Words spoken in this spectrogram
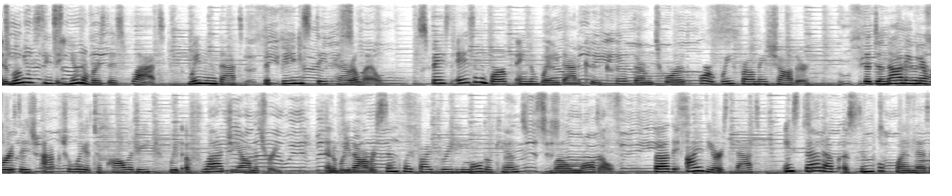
And when we say the universe is flat, we mean that the beams stay parallel. Space isn't warped in a way that could curve them toward or away from each other. The Donut universe is actually a topology with a flat geometry, and with our simplified 3D model can't well model. But the idea is that instead of a simple plane that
